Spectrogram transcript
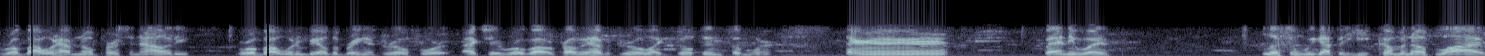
Robot would have no personality. Robot wouldn't be able to bring a drill for it. Actually, a robot would probably have a drill like built in somewhere. But anyway, listen, we got the heat coming up live.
